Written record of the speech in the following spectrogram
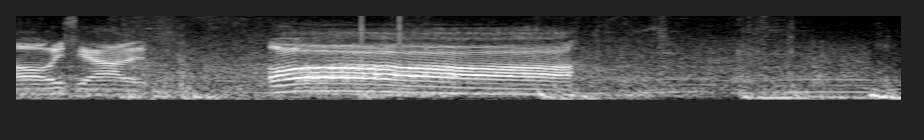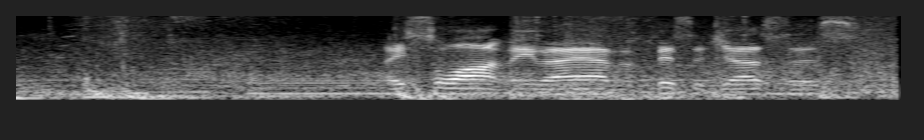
Oh, he's got it. Oh! They swat me, but I have a fist of justice.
